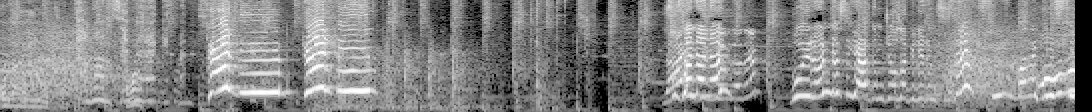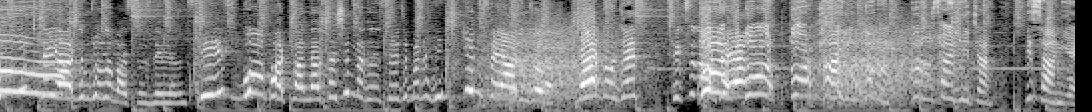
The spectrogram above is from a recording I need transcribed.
Oradan yayın yapacağım. Tamam sen Tamam. merak etme. Geldim. Geldim. Suzan Hanım. Buyurun nasıl yardımcı olabilirim size? Siz bana kesinlikle yardımcı olamazsınız Nevin Hanım. Siz bu apartmandan taşınmadığınız sürece bana hiç kimse yardımcı olamaz. Nerede o Cez? Çıksın Dur ortaya. dur dur. Hayır durun. Durun söyleyeceğim. Bir saniye.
